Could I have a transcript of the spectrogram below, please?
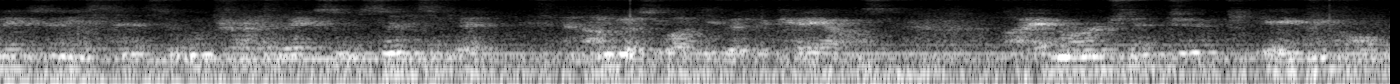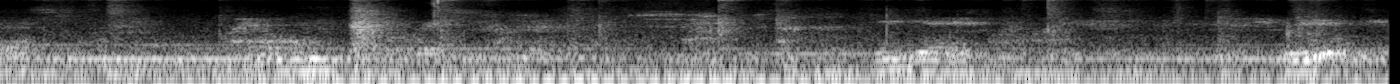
makes any sense, and we try to make some sense of it. And I'm just lucky that the chaos I emerged into gave me all this. My own race purpose. TVA is my life. Really.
